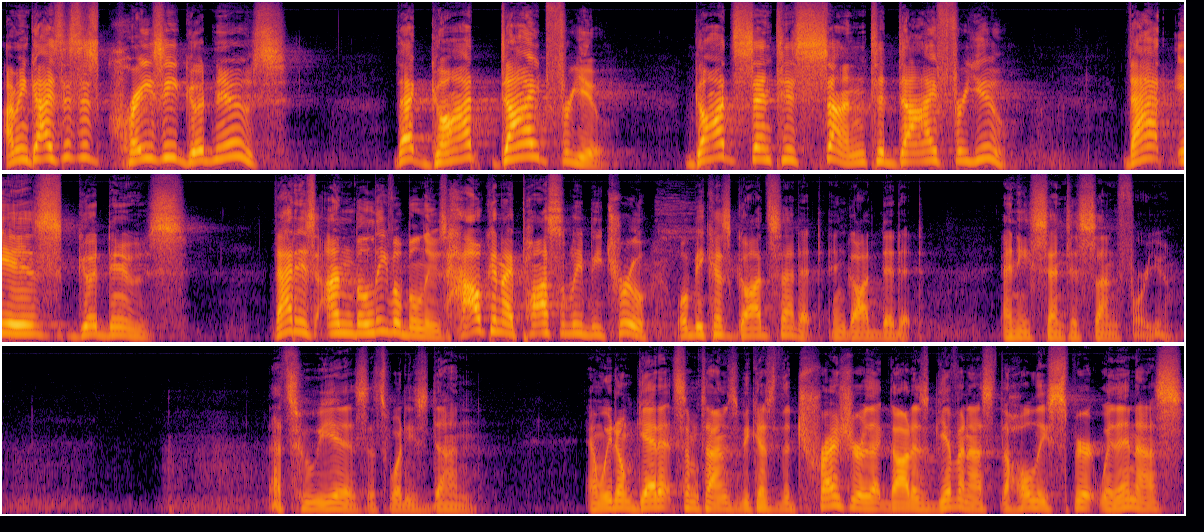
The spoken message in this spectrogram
I mean, guys, this is crazy good news that God died for you. God sent his son to die for you. That is good news. That is unbelievable news. How can I possibly be true? Well, because God said it and God did it, and he sent his son for you. That's who he is, that's what he's done. And we don't get it sometimes because the treasure that God has given us, the Holy Spirit within us,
